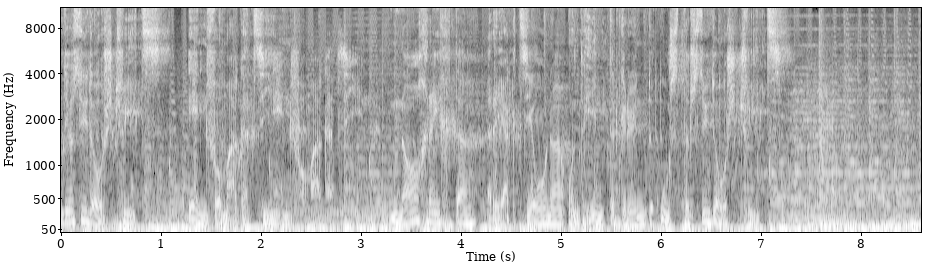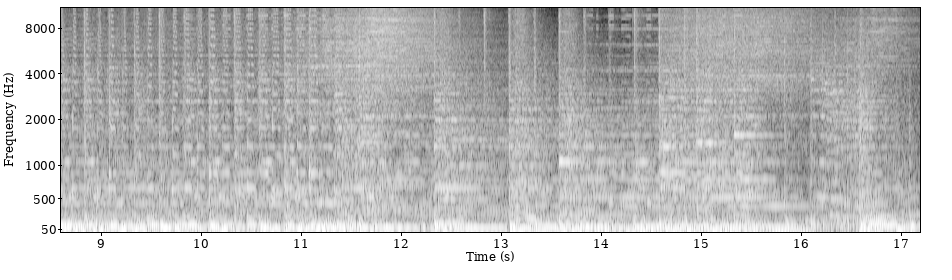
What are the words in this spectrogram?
Radio Südostschweiz, Infomagazin, Infomagazin. Nachrichten, Reaktionen und Hintergründe aus der Südostschweiz.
